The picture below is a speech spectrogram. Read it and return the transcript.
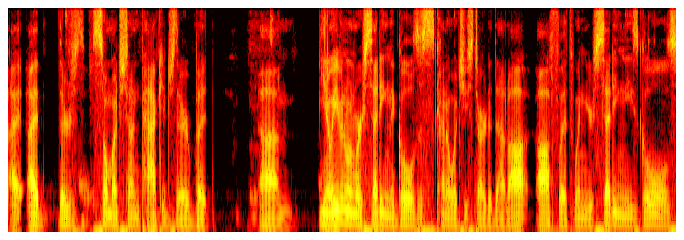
I, I there's so much to unpackage there, but um, you know, even when we're setting the goals, this is kind of what you started that off with. When you're setting these goals,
